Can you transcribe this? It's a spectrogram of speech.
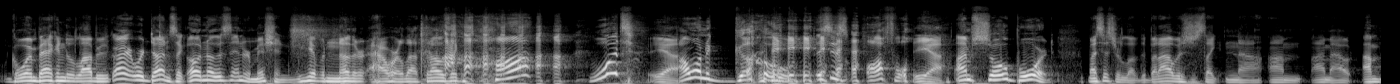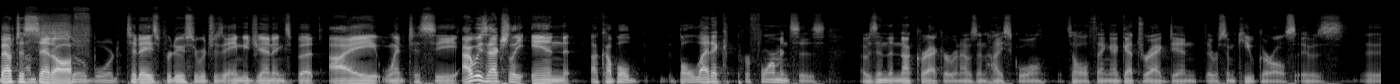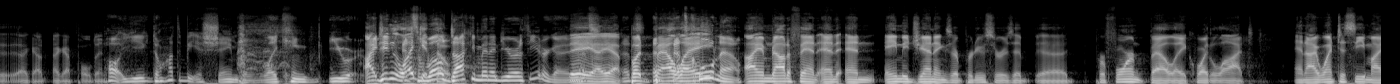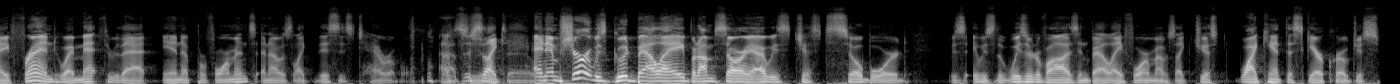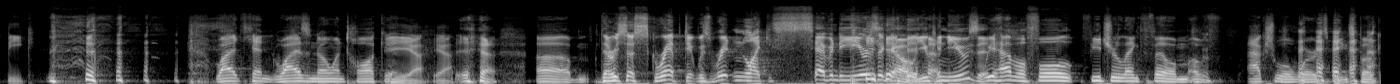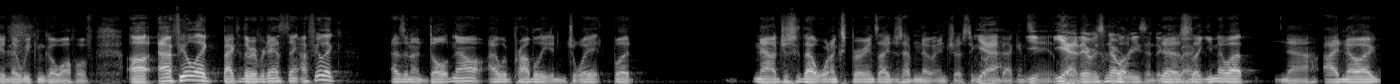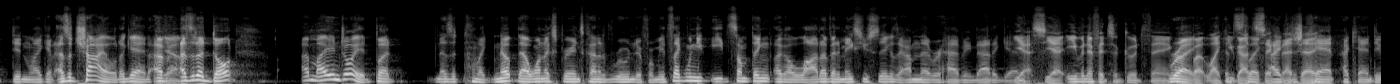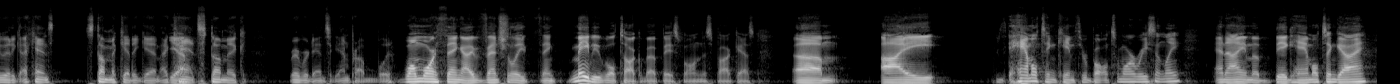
Going back into the lobby, like, all right, we're done. It's like, oh no, this is intermission. We have another hour left. And I was like, huh? What? Yeah. I want to go. this is awful. Yeah. I'm so bored. My sister loved it, but I was just like, nah, I'm I'm out. I'm about to I'm set off so bored. today's producer, which is Amy Jennings, but I went to see. I was actually in a couple balletic performances I was in the Nutcracker when I was in high school. It's a whole thing. I got dragged in. There were some cute girls. It was. Uh, I got. I got pulled in. Paul, you don't have to be ashamed of liking you. I didn't like it's it, Well though. documented. You're a theater guy. Yeah, yeah, yeah. But ballet, cool now. I am not a fan. And and Amy Jennings, our producer, has uh, performed ballet quite a lot. And I went to see my friend who I met through that in a performance, and I was like, "This is terrible." I was just like, terrible. and I'm sure it was good ballet, but I'm sorry, I was just so bored. It was it was the Wizard of Oz in ballet form. I was like, just why can't the Scarecrow just speak? why can why is no one talking? yeah, yeah. yeah. Um, There's a script. It was written like 70 years ago. You yeah. can use it. We have a full feature length film of actual words being spoken that we can go off of. Uh, I feel like back to the Riverdance thing. I feel like as an adult now, I would probably enjoy it, but now just that one experience, I just have no interest in Yeah. going back and Y- seeing it. yeah, there was no reason to yeah, go it's like you know what? Nah, I know I didn't like it as a child. Again, Yeah. as an adult, I might enjoy it, but. As a, I'm like, nope, that one experience kind of ruined it for me. It's like when you eat something like a lot of it, it makes you sick. It's like I'm never having that again. Yes, yeah. Even if it's a good thing, right? But like you It's got like, sick I that just day. Can't I can't do it. I can't stomach it again. I Yeah. can't stomach Riverdance again. Probably. One more thing, I eventually think maybe we'll talk about baseball in this podcast. Um, I Hamilton came through Baltimore recently, and I am a big Hamilton guy.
